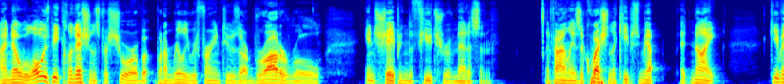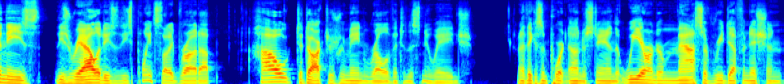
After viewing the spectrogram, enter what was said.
I know we'll always be clinicians for sure, but what I'm really referring to is our broader role in shaping the future of medicine. And finally, as a question that keeps me up at night, given these these realities, these points that I brought up, how do doctors remain relevant in this new age? And I think it's important to understand that we are under massive redefinition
